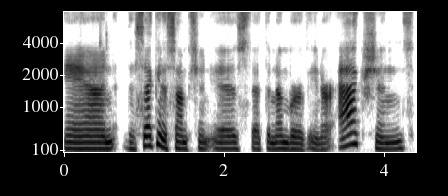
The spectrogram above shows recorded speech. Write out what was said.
And the second assumption is that the number of interactions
